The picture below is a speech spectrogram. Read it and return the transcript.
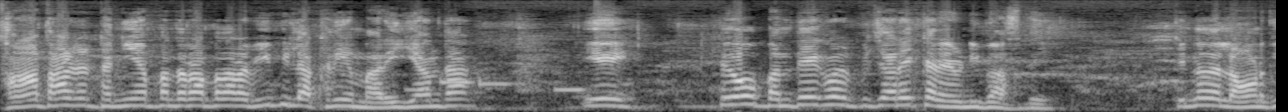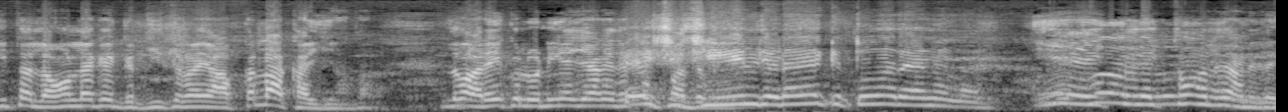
ਥਾਂ ਥਾਂ ਤੇ ਠੱਗੀਆਂ 15 15 20 ਲੱਖ ਦੀਆਂ ਮਾਰੀ ਜਾਂਦਾ। ਇਹ ਤੇ ਉਹ ਬੰਦੇ ਕੋਲ ਵਿਚਾਰੇ ਘਰੇ ਵੀ ਨਹੀਂ ਬਸਦੇ ਕਿੰਨਾਂ ਦਾ ਲੋਨ ਕੀਤਾ ਲੋਨ ਲੈ ਕੇ ਗੁਰਜੀਤ ਰਾਜ ਆਪ ਕੱਲਾ ਖਾਈ ਜਾਂਦਾ। ਲਵਾਰੇ ਕਲੋਨੀਆਂ ਜਾ ਕੇ ਇਹ ਦੇਖੋ ਪਦ- ਸੁਸ਼ੀਲ ਜਿਹੜਾ ਹੈ ਕਿੱਥੋਂ ਦਾ ਰਹਿਣ ਵਾਲਾ ਹੈ? ਇਹ ਇੱਕ ਇੱਥੋਂ ਲਿਆਣੇ ਦਾ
